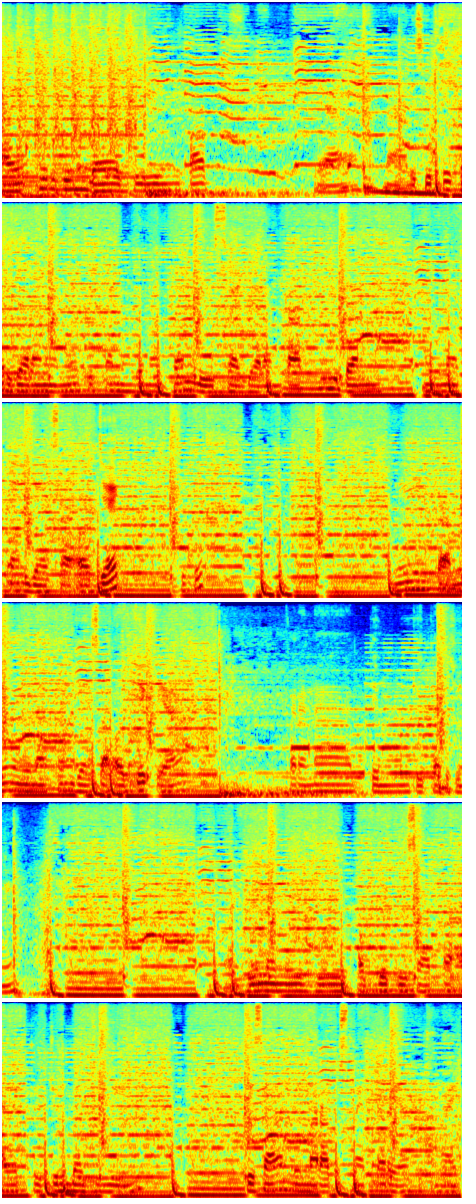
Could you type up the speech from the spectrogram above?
air terjun Bajuin Park ya. Nah di situ perjalanannya kita menggunakan bisa jalan kaki dan menggunakan jasa ojek. Situ. Ini kami menggunakan jasa ojek ya karena tim kita di sini. Lagi menuju objek wisata air terjun Bajuin kisaran 500 meter ya naik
